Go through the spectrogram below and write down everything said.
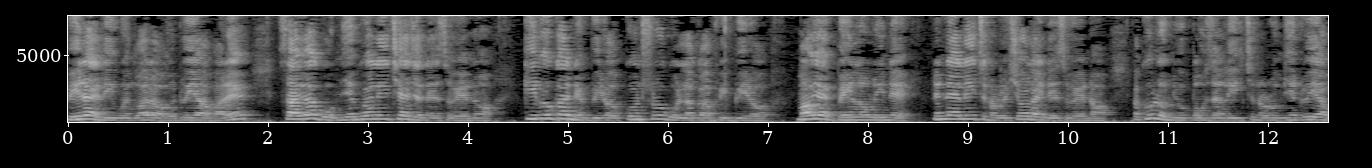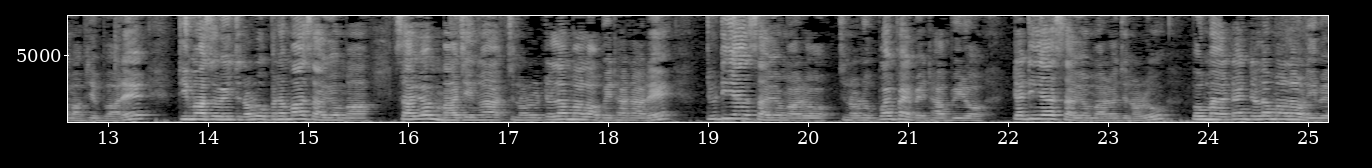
ဘေးတိုင်လေးဝင်သွားတာကိုတွေ့ရပါတယ်စာရွက်ကိုမြင်ကွင်းလေးချဲ့ချင်တယ်ဆိုရင်တော့ keyboard ကနေပြီးတော့ control ကိုလက်ကဖိပြီးတော့မောက်ရဲ့ဘိန်းလုံးလေးနဲ့နည်းနည်းလေးကျွန်တော်တို့ရှော့လိုက်တယ်ဆိုရင်တော့အခုလိုမျိုးပုံစံလေးကျွန်တော်တို့မြင်တွေ့ရမှာဖြစ်ပါတယ် ဒီမှာဆိုရင်ကျွန်တော်တို့ပထမစာရွက်မှာစာရွက် margin ကကျွန်တော်တို့တစ်လက်မလောက်ပဲထားထားတယ်ဒုတိယစာရွက်မှာတော့ကျွန်တော်တို့0.5ပဲထားပြီးတော့တတိယစာရွက်မှာတော့ကျွန်တော်တို့ပုံမှန်အတိုင်းတစ်လက်မလောက်လေးပဲ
